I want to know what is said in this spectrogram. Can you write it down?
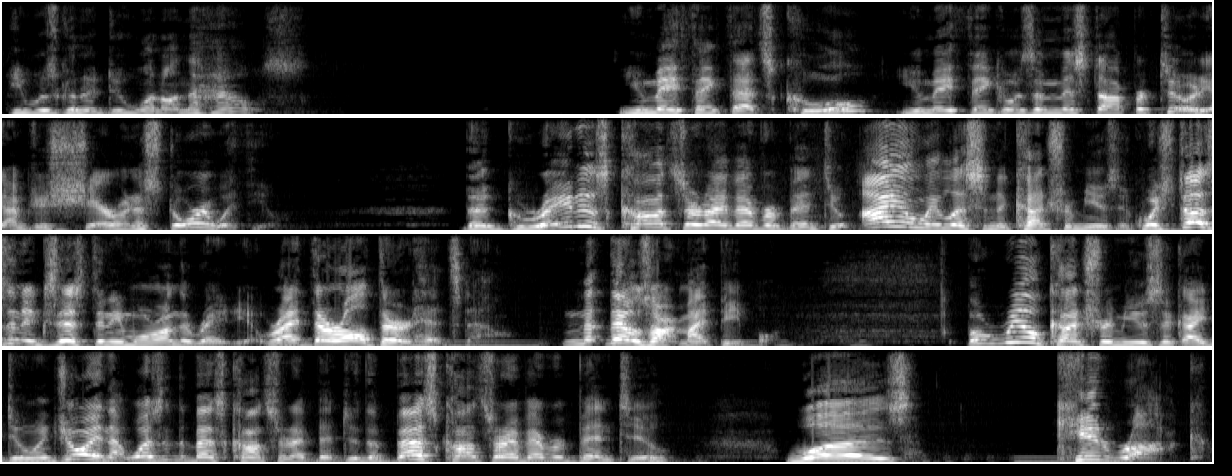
He was going to do one on the house. You may think that's cool. You may think it was a missed opportunity. I'm just sharing a story with you. The greatest concert I've ever been to, I only listen to country music, which doesn't exist anymore on the radio, right? They're all dirt heads now. those aren't my people. But real country music I do enjoy, and that wasn't the best concert I've been to. The best concert I've ever been to was Kid Rock.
